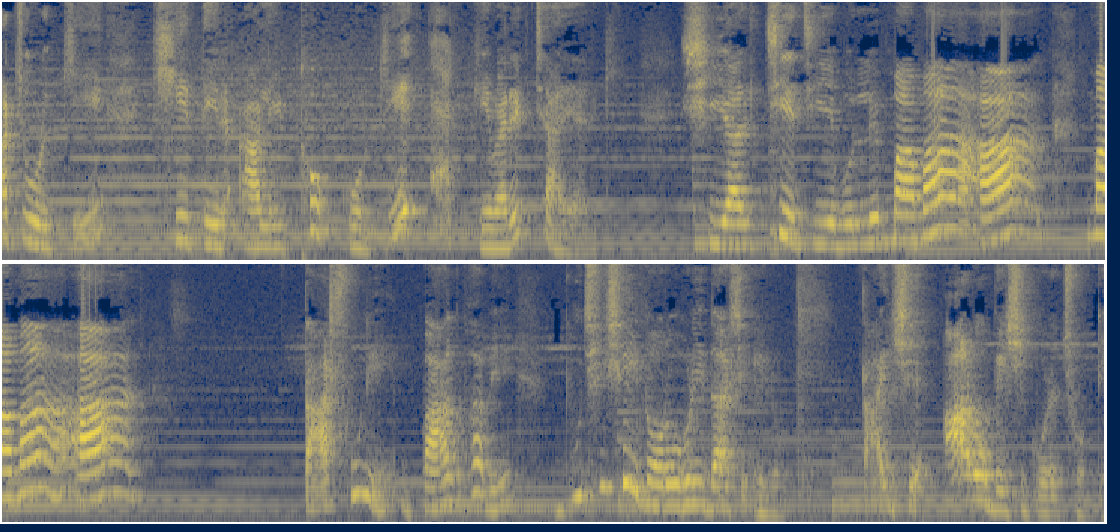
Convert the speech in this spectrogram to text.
আঁচড় খেয়ে, ক্ষেতের আলে ঠোক্কর খেয়ে একেবারে চায় আর কি। শিয়াল চেঁচিয়ে বললে, মামা আল মামা আল তা শুনে বাঘ ভাবে, বুঝি সেই নরহরি দাস এলো। তাই সে আরও বেশি করে ছোটে।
